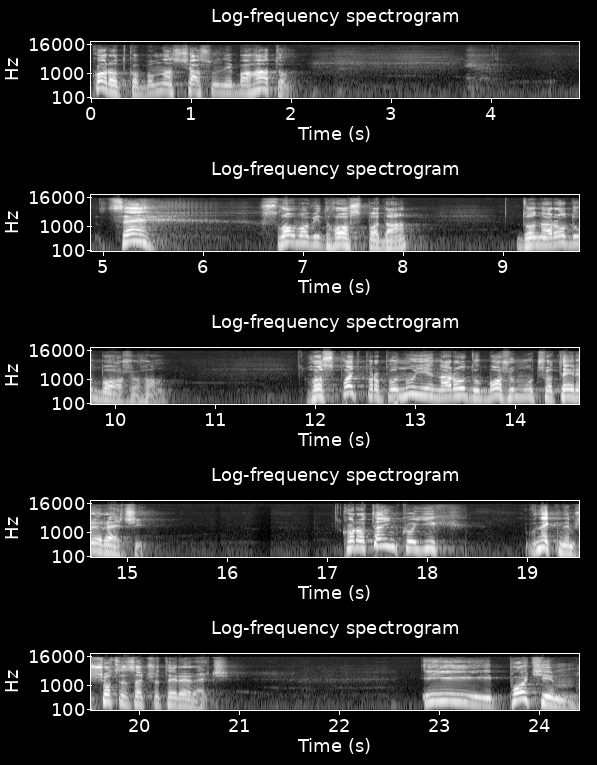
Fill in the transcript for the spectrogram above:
Коротко, бо в нас часу небагато. Це слово від Господа до народу Божого. Господь пропонує народу Божому чотири речі. Коротенько їх вникнемо, що це за чотири речі. І потім,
